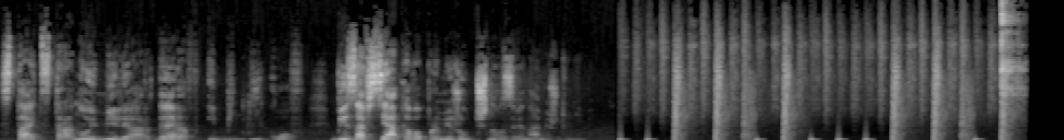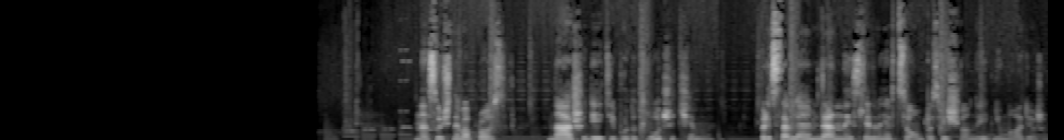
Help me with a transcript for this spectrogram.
стать страной миллиардеров и бедняков – безо всякого промежуточного звена между ними. Насущный вопрос. Наши дети будут лучше, чем мы? Представляем данные исследования в целом, посвященные Дню молодежи.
